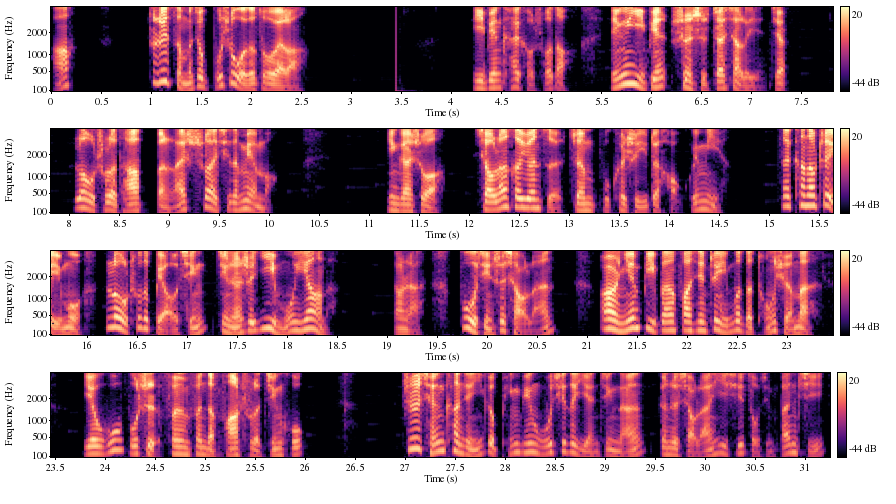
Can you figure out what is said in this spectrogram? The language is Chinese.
啊，这里怎么就不是我的座位了？一边开口说道，林一边顺势摘下了眼镜，露出了他本来帅气的面貌。应该说，小兰和原子真不愧是一对好闺蜜啊！在看到这一幕，露出的表情竟然是一模一样的。当然，不仅是小兰，二年 B 班发现这一幕的同学们，也无不是纷纷的发出了惊呼。之前看见一个平平无奇的眼镜男跟着小兰一起走进班级，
